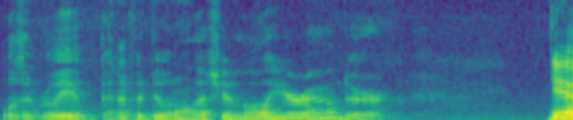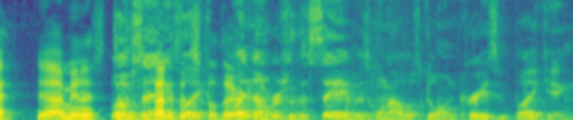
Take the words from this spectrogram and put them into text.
was it really a benefit doing all that shit all year round? Or, Yeah, yeah. I mean, it's, I'm the benefit's like, still there. my numbers are the same as when I was going crazy biking.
